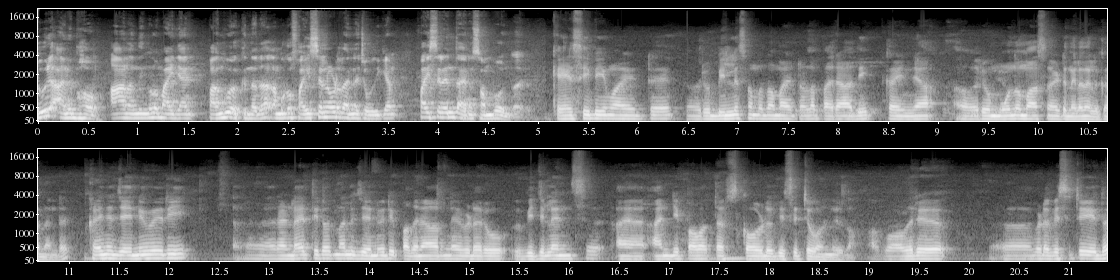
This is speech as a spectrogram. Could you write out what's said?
ദുര അനുഭവം ആണ് നിങ്ങളുമായി ഞാൻ പങ്കുവെക്കുന്നത്. നമുക്ക് ഫൈസലിനോട് തന്നെ ചോദിക്കാം. ഫൈസൽ എന്തായിരുന്നു സംഭവം എന്തായിരുന്നു? കെ സി ബിയുമായിട്ട് ഒരു ബില്ല് സംബന്ധമായിട്ടുള്ള പരാതി കഴിഞ്ഞ ഒരു മൂന്ന് മാസമായിട്ട് നിലനിൽക്കുന്നുണ്ട്. കഴിഞ്ഞ ജനുവരി രണ്ടായിരത്തി ഇരുപത്തിനാല് ജനുവരി പതിനാറിന് ഇവിടെ ഒരു vigilance anti power theft squad visit വന്നിരുന്നു അപ്പോൾ അവർ ഇവിടെ വിസിറ്റ് ചെയ്ത്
